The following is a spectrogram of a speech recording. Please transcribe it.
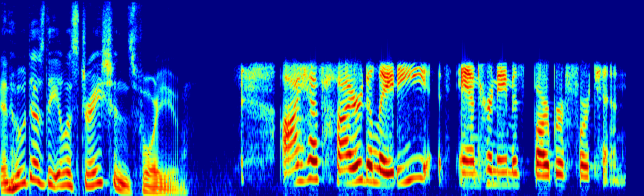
And who does the illustrations for you? I have hired a lady, and her name is Barbara Fortin.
